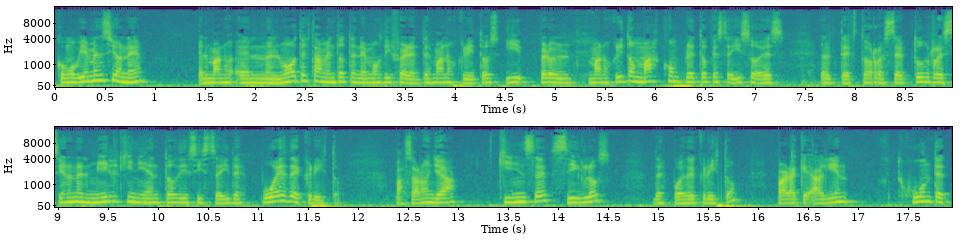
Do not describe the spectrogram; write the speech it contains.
Como bien mencioné, en el Nuevo Testamento tenemos diferentes manuscritos, y, pero el manuscrito más completo que se hizo es el texto Receptus recién en el 1516 después de Cristo. Pasaron ya 15 siglos después de Cristo para que alguien junte,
